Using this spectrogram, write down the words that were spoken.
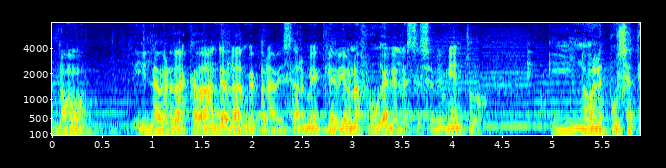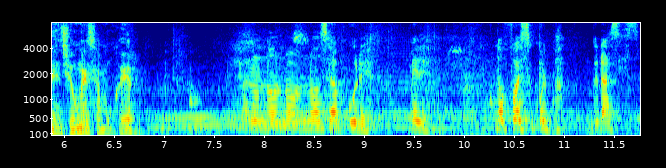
No, y la verdad acababan de hablarme para avisarme que había una fuga en el estacionamiento. Y no le puse atención a esa mujer. Bueno, no, no, no se apure. Mire, no fue su culpa. Gracias.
